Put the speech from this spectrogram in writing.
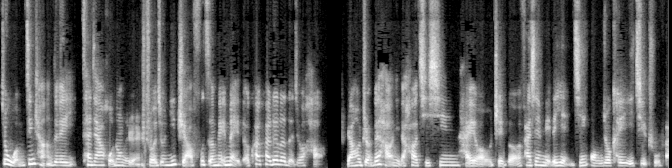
就我们经常对参加活动的人说，就你只要负责美美的、快快乐乐的就好，然后准备好你的好奇心，还有这个发现美的眼睛，我们就可以一起出发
